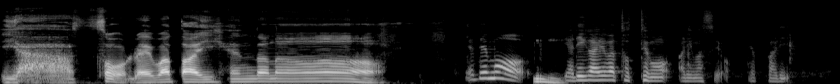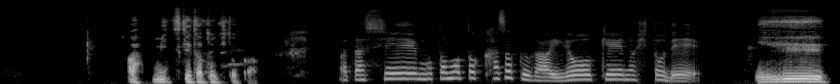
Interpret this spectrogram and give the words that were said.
いやー、それは大変だなぁ。いや、でも、うん、やりがいはとってもありますよ。やっぱり。あ、見つけた時とか。私、もともと家族が医療系の人で、ええ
